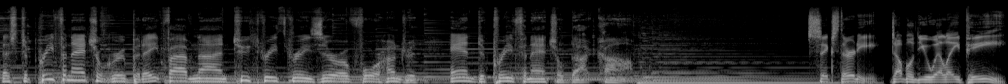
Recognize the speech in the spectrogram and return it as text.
That's Dupree Financial Group at 859 233 0400 and DupreeFinancial.com. 630 WLAP.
